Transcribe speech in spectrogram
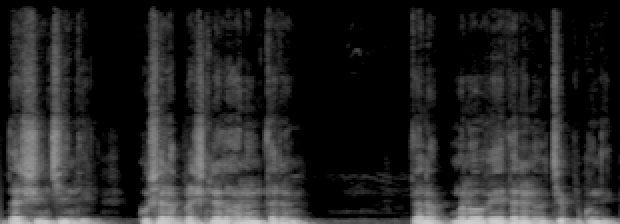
దర్శించింది. కుశల ప్రశ్నల అనంతరం తన మనోవేదనను చెప్పుకుంది.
